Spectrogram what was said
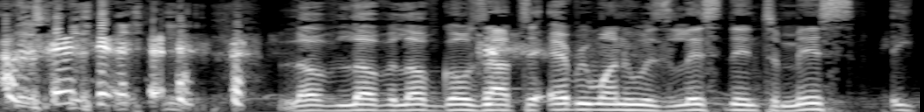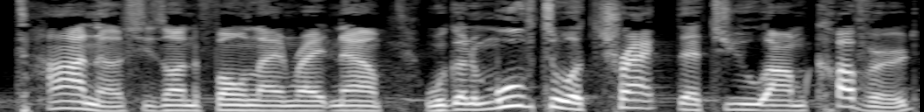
love, love, love goes out to everyone who is listening to Miss Etana. She's on the phone line right now. We're going to move to a track that you um, covered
